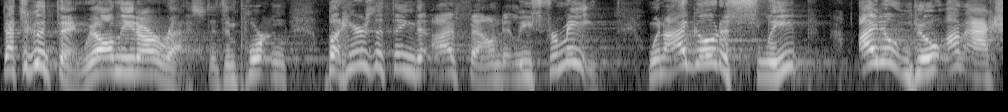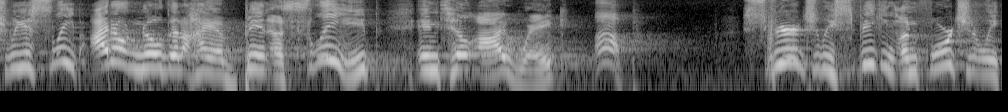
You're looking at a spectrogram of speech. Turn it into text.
That's a good thing. We all need our rest. It's important. But here's the thing that I've found, at least for me when I go to sleep, I don't know I'm actually asleep. I don't know that I have been asleep until I wake up. Spiritually speaking, unfortunately,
